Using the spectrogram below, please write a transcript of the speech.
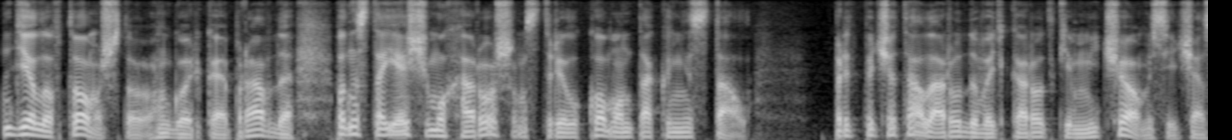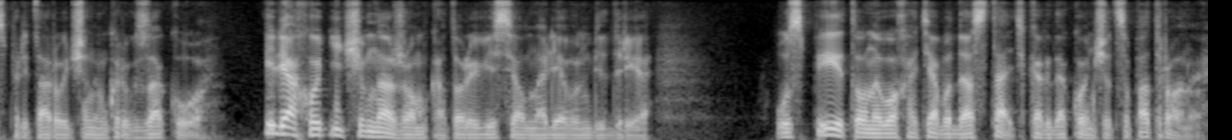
Дело в том, что, горькая правда, по-настоящему хорошим стрелком он так и не стал. Предпочитал орудовать коротким мечом, сейчас притороченным к рюкзаку, или охотничьим ножом, который висел на левом бедре. Успеет он его хотя бы достать, когда кончатся патроны.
